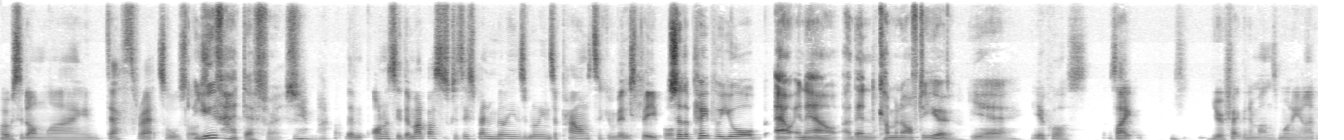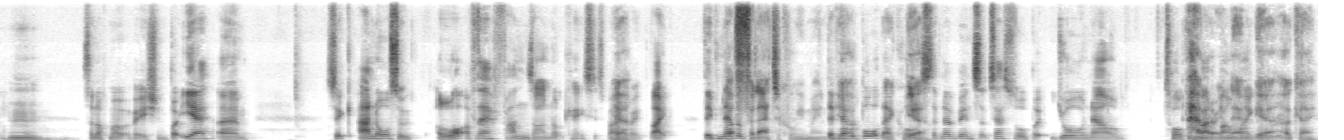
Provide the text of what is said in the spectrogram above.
posted online, death threats, all sorts. You've had death threats. yeah, mad, they're- honestly, they're mad bastards because they spend millions and millions of pounds to convince people. So the people you're out and out are then coming after you. yeah, yeah, of course. It's like you're affecting a man's money, aren't you? Mm. It's enough motivation. But yeah, um, so and also a lot of their fans are nutcases. By Yeah. the way, like they've never Like fanatical, you mean? they've Yeah. never bought their course. Yeah. They've never been successful. But you're now talking hammering about them. my Yeah. Okay.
